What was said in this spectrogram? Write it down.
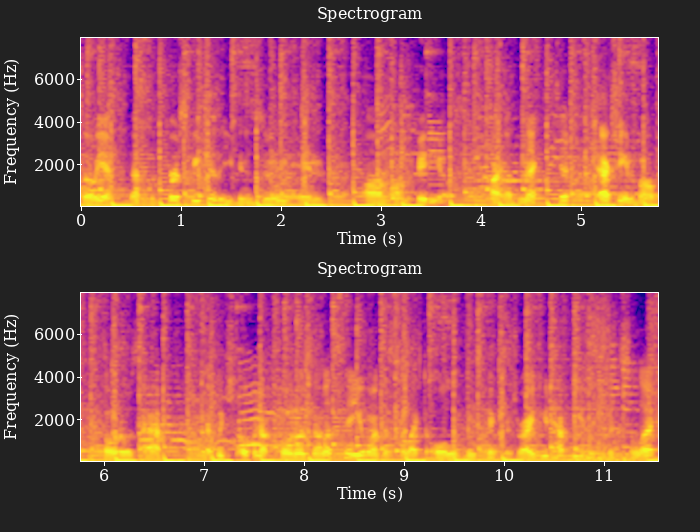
So yeah, that's the first feature that you can zoom in um, on videos. Alright, now the next tip actually involves the Photos app. If we just open up Photos, now let's say you want to select all of these pictures, right? You'd have to usually click Select,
